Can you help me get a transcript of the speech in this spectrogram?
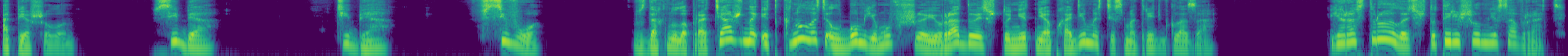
опешил он. Себя. Тебя. Всего. Вздохнула протяжно и ткнулась лбом ему в шею, радуясь, что нет необходимости смотреть в глаза. Я расстроилась, что ты решил мне соврать.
